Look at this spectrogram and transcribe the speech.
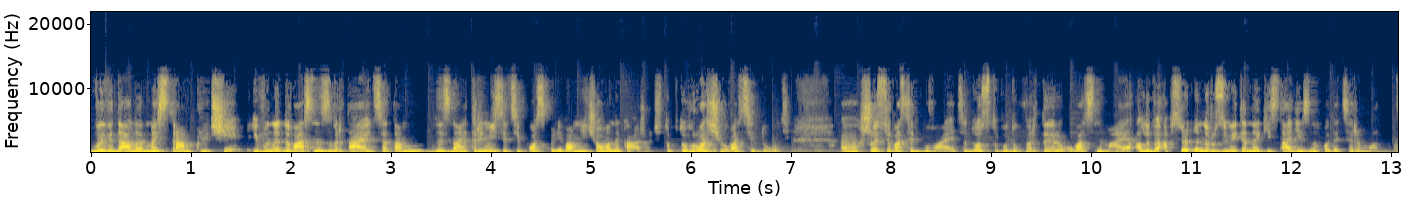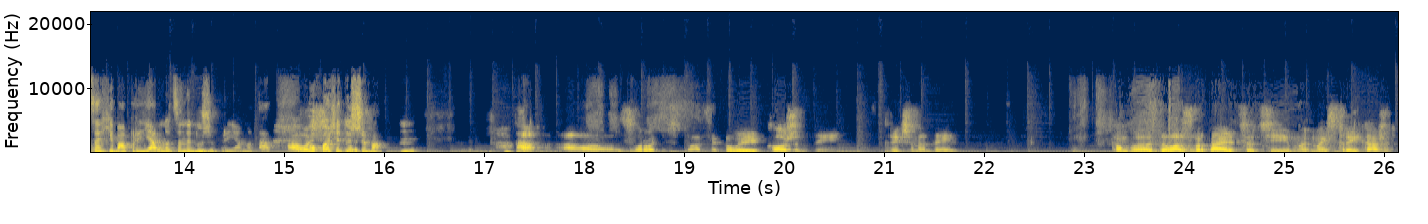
Ви віддали майстрам ключі, і вони до вас не звертаються там, не знаю, три місяці поспіль, і вам нічого не кажуть. Тобто гроші у вас ідуть, е, щось у вас відбувається, доступу до квартири у вас немає, але ви абсолютно не розумієте, на якій стадії знаходиться ремонт. Це хіба приємно? Це не дуже приємно. так? А ви ось, хочете, щоб а, а зворотня ситуація, коли кожен день, тричі на день Е, до вас звертаються ці майстри і кажуть:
